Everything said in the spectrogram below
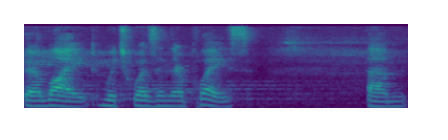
their light, which was in their place. Um,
